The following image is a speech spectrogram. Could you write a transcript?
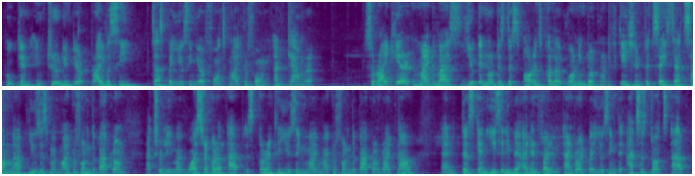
who can intrude into your privacy just by using your phone's microphone and camera. So right here in my device, you can notice this orange colored warning dot notification which says that some app uses my microphone in the background Actually, my voice recorder app is currently using my microphone in the background right now, and this can easily be identified in Android by using the Access Dots app,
